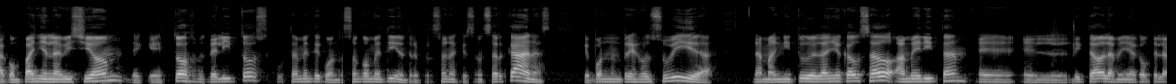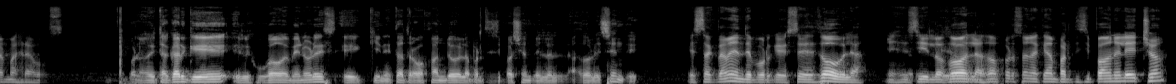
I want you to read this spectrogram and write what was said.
acompañan la visión de que estos delitos, justamente cuando son cometidos entre personas que son cercanas, que ponen en riesgo su vida, la magnitud del daño causado, ameritan eh, el dictado de la medida cautelar más gravosa. Bueno, destacar que el juzgado de menores es quien está trabajando la participación del adolescente. Exactamente, porque se desdobla, es decir, los dos, las dos personas que han participado en el hecho,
